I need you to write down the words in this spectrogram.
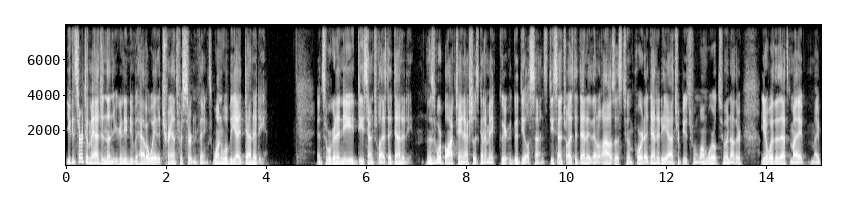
you can start to imagine then you're going to need to have a way to transfer certain things. One will be identity. And so we're going to need decentralized identity. And this is where blockchain actually is going to make a good deal of sense. Decentralized identity that allows us to import identity attributes from one world to another. You know, whether that's my my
